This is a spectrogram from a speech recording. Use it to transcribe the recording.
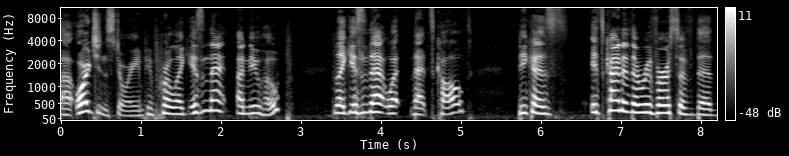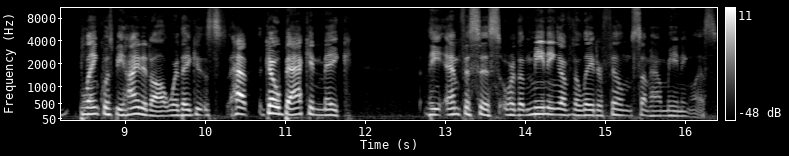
uh, origin story, and people were like, "Isn't that A New Hope? Like, isn't that what that's called?" Because it's kind of the reverse of the blank was behind it all, where they just have go back and make the emphasis or the meaning of the later films somehow meaningless.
